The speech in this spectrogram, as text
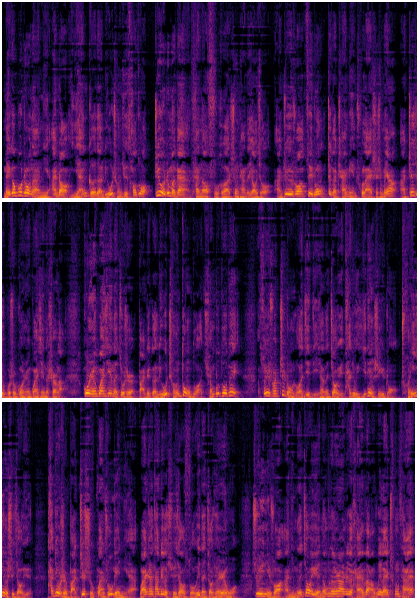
每个步骤呢，你按照严格的流程去操作，只有这么干才能符合生产的要求啊。至于说最终这个产品出来是什么样啊，这就不是工人关心的事儿了，工人关心的就是把这个流程动作全部做对。所以说这种逻辑底下的教育，它就一定是一种纯应试教育。他就是把知识灌输给你，完成他这个学校所谓的教学任务。至于你说啊，你们的教育能不能让这个孩子啊未来成才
